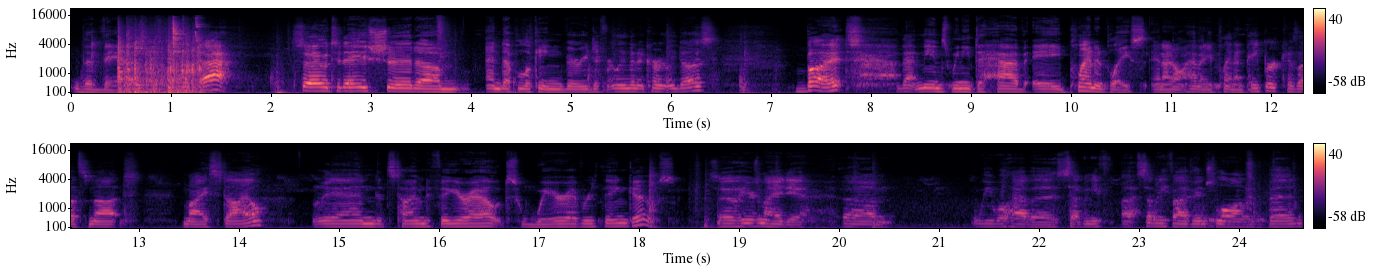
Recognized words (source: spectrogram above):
the van. Ah! So today should um, end up looking very differently than it currently does, but that means we need to have a plan in place, and I don't have any plan on paper because that's not my style, and it's time to figure out where everything goes. So here's my idea. Um, we will have a 70, uh, 75 inch long bed.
